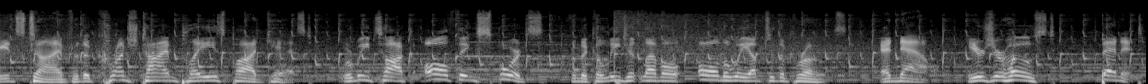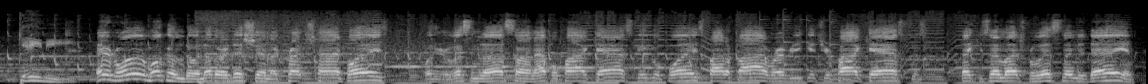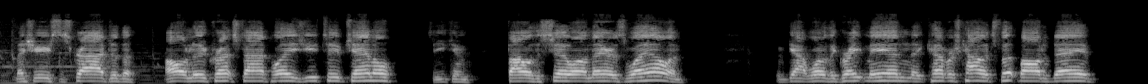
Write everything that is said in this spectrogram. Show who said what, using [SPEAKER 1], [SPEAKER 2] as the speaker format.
[SPEAKER 1] It's time for the Crunch Time Plays podcast, where we talk all things sports from the collegiate level all the way up to the pros. And now, here's your host, Bennett Gainey.
[SPEAKER 2] Hey everyone, welcome to another edition of Crunch Time Plays. Whether you're listening to us on Apple Podcasts, Google Play, Spotify, wherever you get your podcasts, just thank you so much for listening today. And make sure you subscribe to the all new Crunch Time Plays YouTube channel so you can follow the show on there as well. And We've got one of the great men that covers college football today,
